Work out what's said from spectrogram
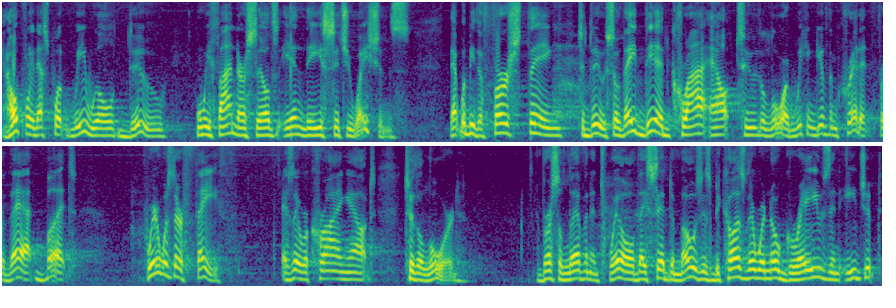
And hopefully, that's what we will do when we find ourselves in these situations. That would be the first thing to do. So they did cry out to the Lord. We can give them credit for that, but where was their faith as they were crying out to the Lord? In verse 11 and 12, they said to Moses, Because there were no graves in Egypt,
